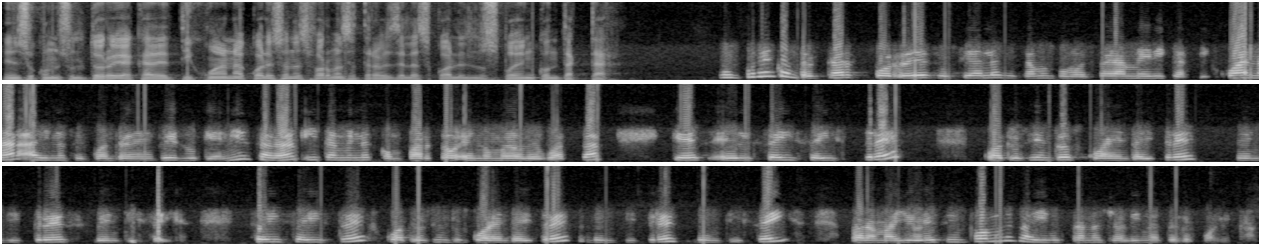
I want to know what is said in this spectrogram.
en su consultorio de acá de Tijuana, ¿cuáles son las formas a través de las cuales los pueden contactar? Nos pueden contactar por redes sociales, estamos como Esfera Médica Tijuana, ahí nos encuentran en Facebook y en Instagram, y también les comparto el número de WhatsApp, que es el 663 443 2326. 663-443-2326 para mayores informes. Ahí está nuestra línea telefónica.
